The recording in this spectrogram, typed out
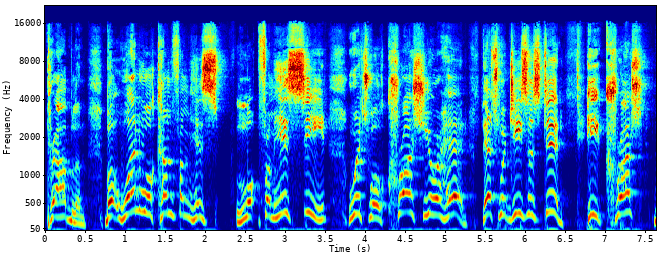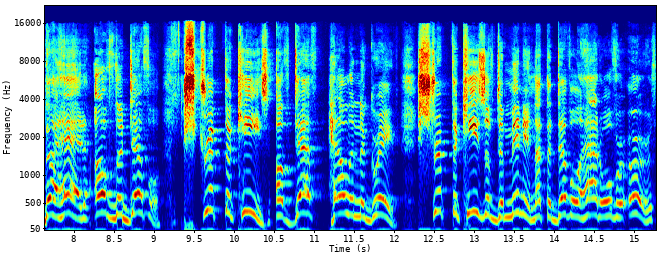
problem. But one will come from his from his seed, which will crush your head. That's what Jesus did. He crushed the head of the devil, stripped the keys of death, hell, and the grave, stripped the keys of dominion that the devil had over earth.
